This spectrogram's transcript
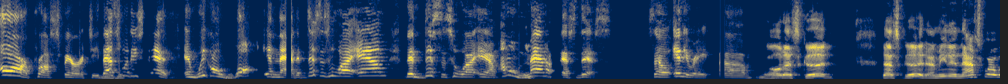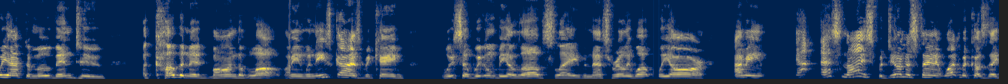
are prosperity. That's mm-hmm. what he said, and we're gonna walk in that. If this is who I am, then this is who I am. I'm gonna mm-hmm. manifest this. So, any rate, um, oh, that's good. That's good. I mean, and that's where we have to move into a covenant bond of love. I mean, when these guys became, we said we're gonna be a love slave, and that's really what we are I mean, that's nice, but do you understand it wasn't because they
